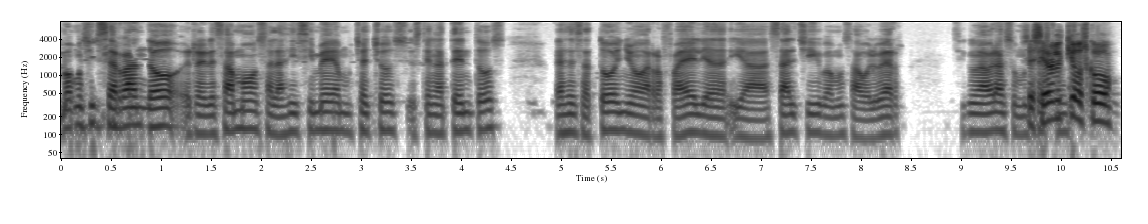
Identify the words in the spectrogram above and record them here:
vamos a ir cerrando. Regresamos a las diez y media, muchachos. Estén atentos. Gracias a Toño, a Rafael y a, y a Salchi. Vamos a volver. Así que un abrazo, Se muchachos. cierra el kiosco.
